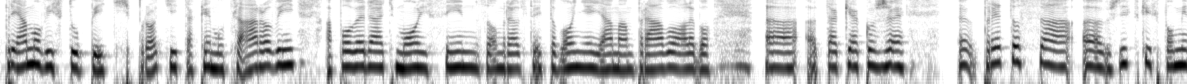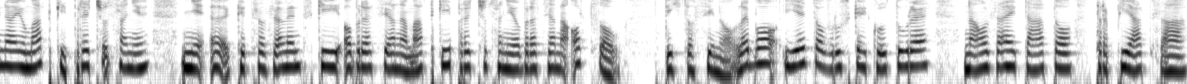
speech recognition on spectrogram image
priamo vystúpiť proti takému cárovi a povedať, môj syn zomrel v tejto vojne, ja mám právo, alebo e, tak akože e, preto sa vždycky spomínajú matky. Prečo sa ne, ne, keď sa Zelenský obracia na matky, prečo sa neobracia na otcov? Týchto synov, lebo je to v ruskej kultúre naozaj táto trpiaca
